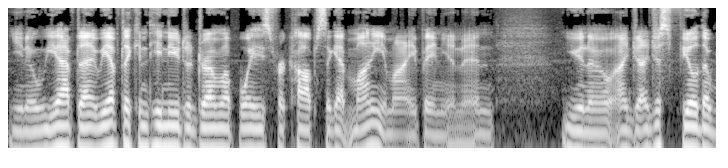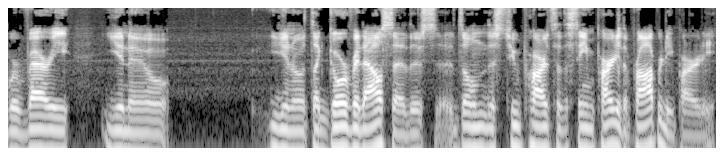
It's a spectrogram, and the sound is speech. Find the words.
You know, we have to we have to continue to drum up ways for cops to get money, in my opinion. And you know, I, I just feel that we're very, you know, you know, it's like Gore Vidal said. There's it's only there's two parts of the same party, the property party.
